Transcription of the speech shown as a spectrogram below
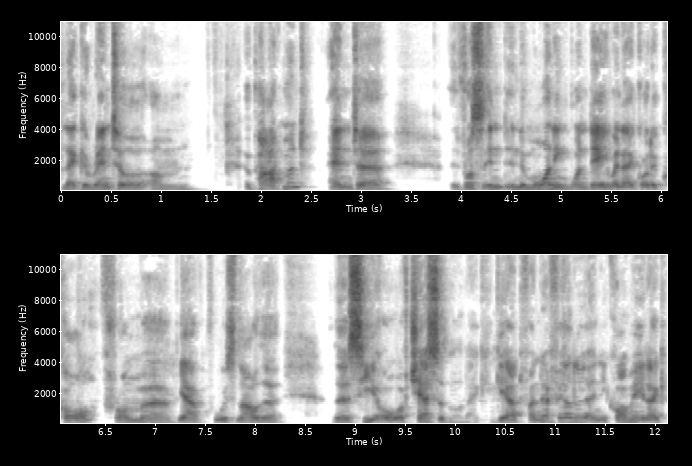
like a rental um, apartment, and uh, it was in, in the morning one day when I got a call from uh, yeah who is now the the CEO of Chessable, like Geert van der Velde, and he called me like,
